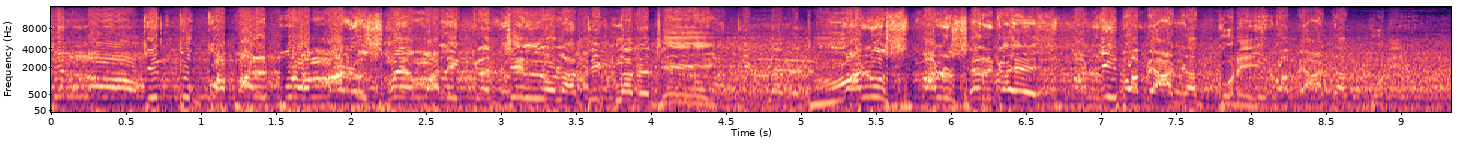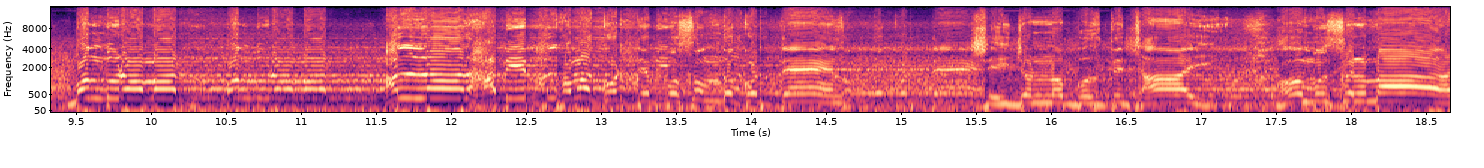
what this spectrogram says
চিনল। কিন্তু কপাল পুরা মানুষ হয়ে মালিকরা চিনল না, ঠিক না বে ঠিক? মানুষ মানুষের গায়ে কীভাবে আঘাত করে? আঘাত করে বন্ধুরা আমার বন্ধুরা আমার, আল্লাহর হাবিব ক্ষমা করতে পছন্দ করতেন। সেই জন্য বলতে চাই, ও মুসলমান,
